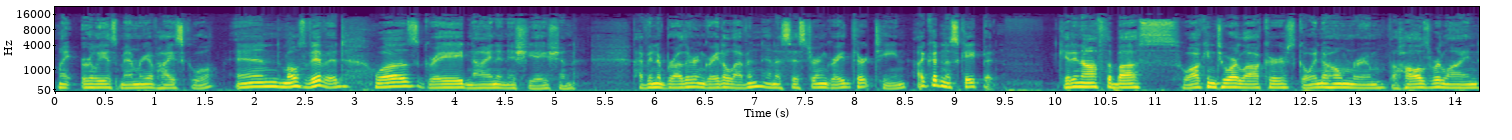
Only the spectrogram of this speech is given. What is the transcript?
My earliest memory of high school, and most vivid, was grade 9 initiation. Having a brother in grade 11 and a sister in grade 13, I couldn't escape it. Getting off the bus, walking to our lockers, going to homeroom, the halls were lined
